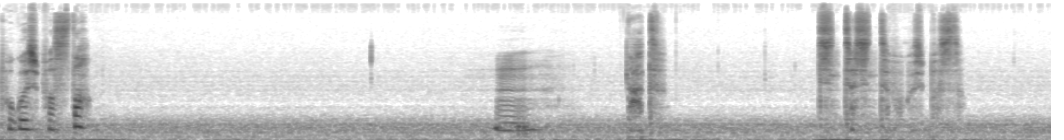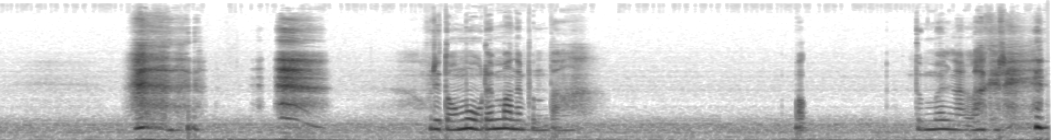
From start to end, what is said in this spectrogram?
나 보고 싶었어? 음, 나도. 진짜 진짜 보고 싶었어. 우리 너무 오랜만에 본다. 막 눈물 날라 그래.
